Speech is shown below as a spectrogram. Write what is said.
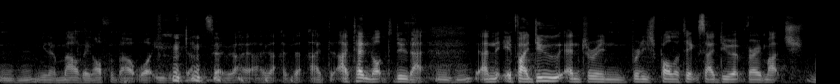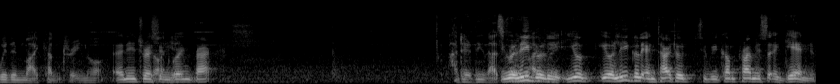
mm-hmm. you know, mouthing off about what you would have done. so I, I, I, I tend not to do that. Mm-hmm. And if I do enter in British politics, I do it very much within my country, not. Any interest in going back? I don't think that's You're legally, likely. you're, you're legally entitled to become prime minister again,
